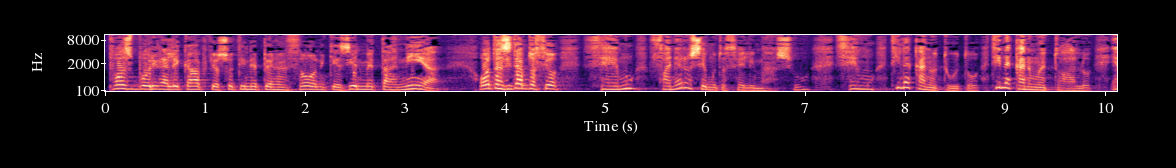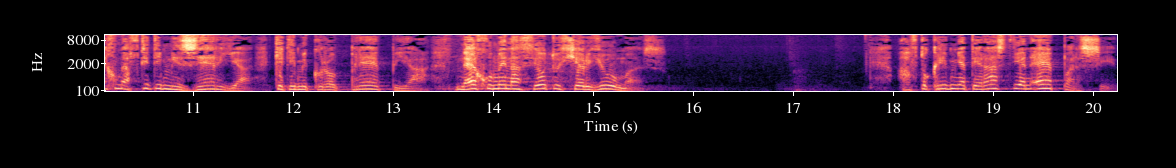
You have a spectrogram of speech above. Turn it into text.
Πώς μπορεί να λέει κάποιος ότι είναι πενθόν και ζει εν μετανία; Όταν ζητά από το Θεό Θεέ μου φανέρωσε μου το θέλημά σου. Θεέ μου τι να κάνω τούτο; Τι να κάνουμε το άλλο; Έχουμε αυτή τη μιζέρια και τη μικροπρέπεια να έχουμε ένα Θεό του χεριού μας αυτό κρύβει μια τεράστια έπαρση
